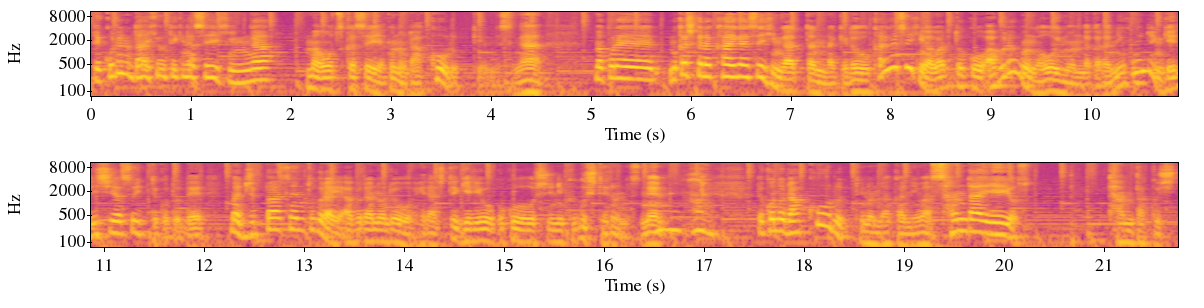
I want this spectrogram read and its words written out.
でこれの代表的な製品が、まあ、大塚製薬のラコールっていうんですが、まあ、これ昔から海外製品があったんだけど海外製品は割とこう油分が多いもんだから日本人下痢しやすいってことで、まあ、10%ぐらい油の量を減らして下痢を起こしにくくしてるんですね、うんはい、でこのラコールっていうの中には三大栄養素タンパク質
